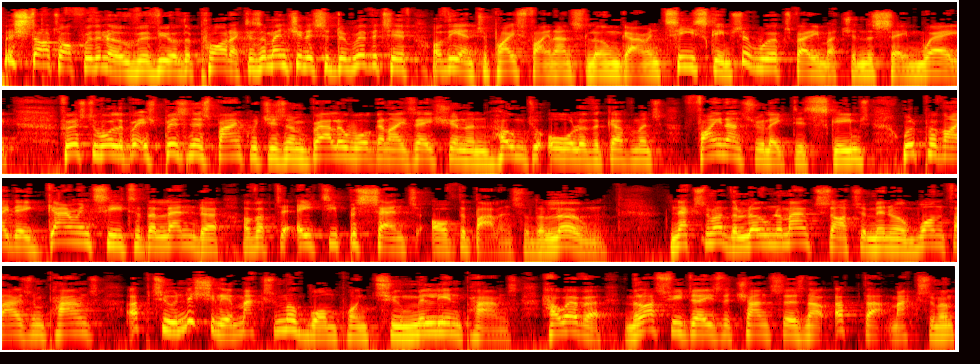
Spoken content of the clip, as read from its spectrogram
Let's start off with an overview of the product. As I mentioned, it's a derivative of the Enterprise Finance Loan Guarantee Scheme, so it works very much in the same way. First of all, the British Business Bank, which is an umbrella organisation and home to all of the government's finance-related schemes, will provide a guarantee to the lender of up to 80% of the balance of the loan. Next month, the loan amount starts at a minimum of £1,000 up to initially a maximum of £1.2 million. However, in the last few days, the Chancellor has now upped that maximum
